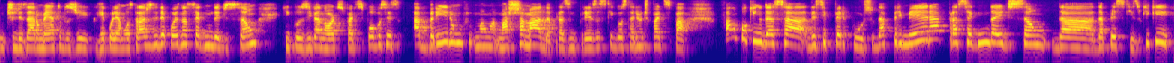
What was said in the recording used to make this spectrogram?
utilizaram métodos de recolher amostragens, e depois, na segunda edição, que inclusive a Nortes participou, vocês abriram uma, uma chamada para as empresas que gostariam de participar. Fala um pouquinho dessa, desse percurso, da primeira para a segunda edição da, da pesquisa. O que, que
